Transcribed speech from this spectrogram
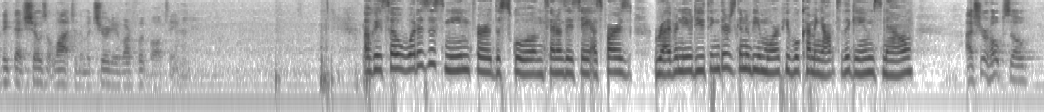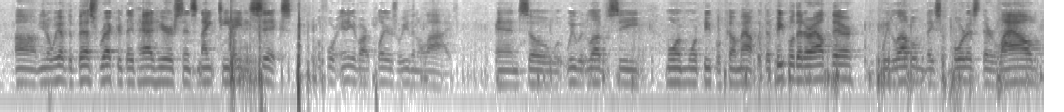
I think that shows a lot to the maturity of our football team. Okay, so what does this mean for the school in San Jose State as far as revenue? Do you think there's going to be more people coming out to the games now? I sure hope so. Um, you know, we have the best record they've had here since 1986, before any of our players were even alive. And so we would love to see more and more people come out. But the people that are out there, we love them. They support us. They're loud.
